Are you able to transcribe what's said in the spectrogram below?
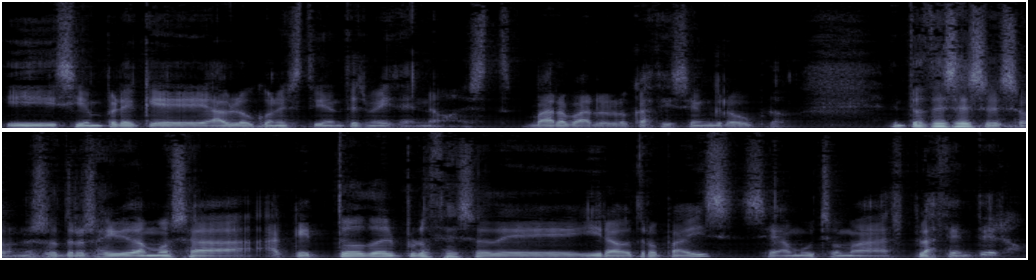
y siempre que hablo con estudiantes me dicen, no, es bárbaro lo que hacéis en GrowPro. Entonces es eso, nosotros ayudamos a, que todo el proceso de ir a otro país sea mucho más placentero.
